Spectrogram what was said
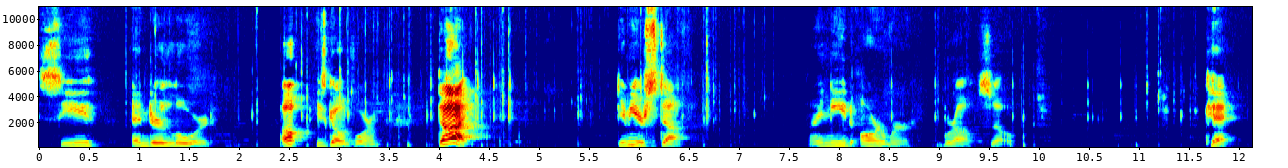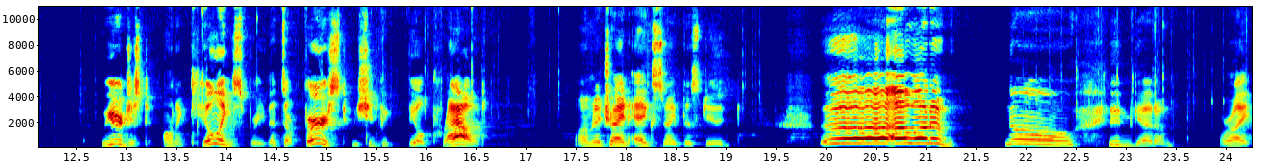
See? Ender Lord. Oh, he's going for him. Die! Give me your stuff. I need armor, bruh, so. Okay. We are just on a killing spree. That's our first. We should be, feel proud. I'm gonna try and egg snipe this dude. Uh, I want him! No, didn't get him. Alright,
